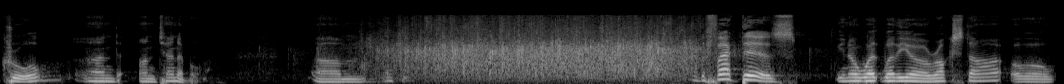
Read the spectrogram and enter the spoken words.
cruel, and untenable. Um, the fact is, you know, whether you're a rock star or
